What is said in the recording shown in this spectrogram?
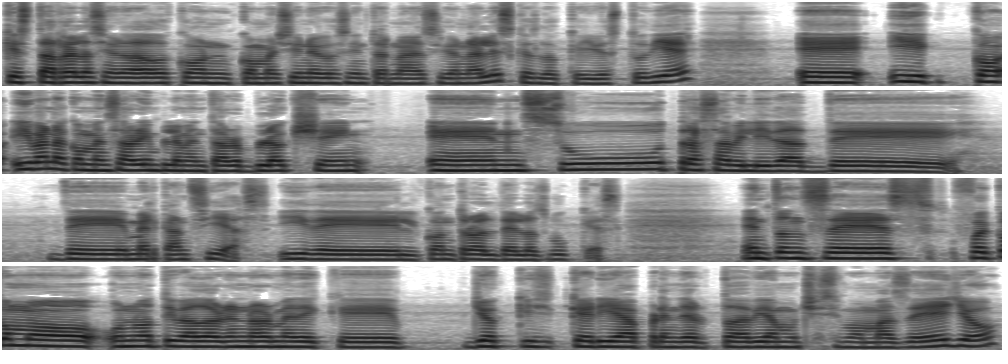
que está relacionado con comercio y negocios internacionales, que es lo que yo estudié, eh, y iban a comenzar a implementar blockchain en su trazabilidad de, de mercancías y del control de los buques. Entonces fue como un motivador enorme de que yo quería aprender todavía muchísimo más de ello.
